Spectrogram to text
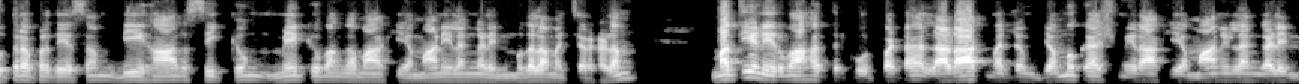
உத்தரப்பிரதேசம் பீகார் சிக்கிம் மேற்கு வங்கம் ஆகிய மாநிலங்களின் முதலமைச்சர்களும் மத்திய நிர்வாகத்திற்கு உட்பட்ட லடாக் மற்றும் ஜம்மு காஷ்மீர் ஆகிய மாநிலங்களின்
